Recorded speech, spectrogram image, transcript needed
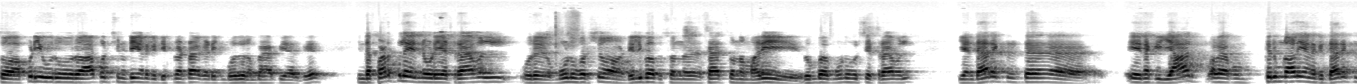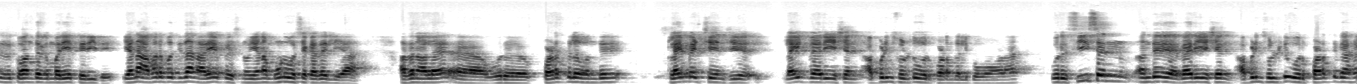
ஸோ அப்படி ஒரு ஒரு ஆப்பர்ச்சுனிட்டி எனக்கு டிஃப்ரெண்ட்டாக கிடைக்கும் போது ரொம்ப ஹாப்பியாக இருக்கு. இந்த படத்தில் என்னுடைய ட்ராவல் ஒரு மூணு வருஷம் டெலிபாபு சொன்ன சார் சொன்ன மாதிரி ரொம்ப மூணு வருஷம் ட்ராவல் என் டேரக்டர்கிட்ட எனக்கு யார் திரும்பினாலும் எனக்கு டைரக்டருக்கு வந்திருக்க மாதிரியே தெரியுது. ஏன்னா அவரை பற்றி தான் நிறைய பேசணும். ஏன்னா மூணு வருஷ கதை இல்லையா? அதனால ஒரு படத்தில் வந்து கிளைமேட் சேஞ்சு லைட் வேரியேஷன் அப்படின்னு சொல்லிட்டு ஒரு படம் தள்ளி போவாங்க. ஒரு சீசன் வந்து வேரியேஷன் அப்படின்னு சொல்லிட்டு ஒரு படத்துக்காக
